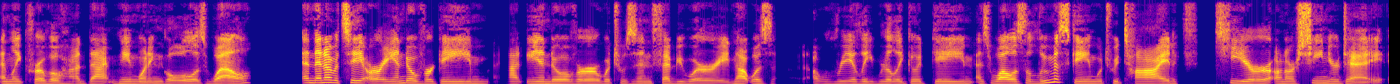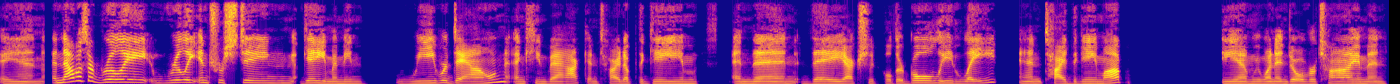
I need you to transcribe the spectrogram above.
Emily Crovo had that game winning goal as well. And then I would say our Andover game at Andover, which was in February, that was a really, really good game, as well as the Loomis game, which we tied here on our senior day. And and that was a really, really interesting game. I mean, we were down and came back and tied up the game. And then they actually pulled their goalie late and tied the game up. And we went into overtime and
